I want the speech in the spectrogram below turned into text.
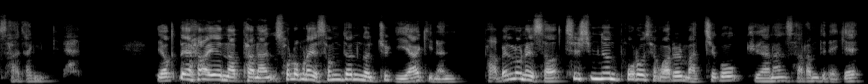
4장입니다. 역대하에 나타난 솔로몬의 성전 건축 이야기는 바벨론에서 70년 포로 생활을 마치고 귀환한 사람들에게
